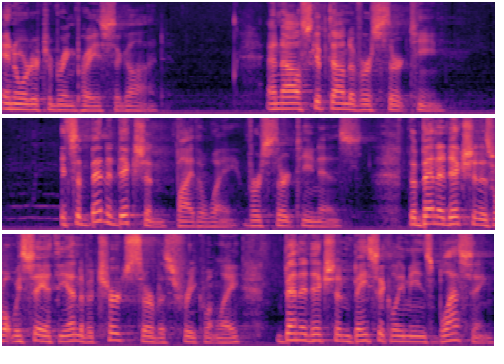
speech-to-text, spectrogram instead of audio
in order to bring praise to God. And now skip down to verse 13. It's a benediction, by the way, verse 13 is. The benediction is what we say at the end of a church service frequently. Benediction basically means blessing.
